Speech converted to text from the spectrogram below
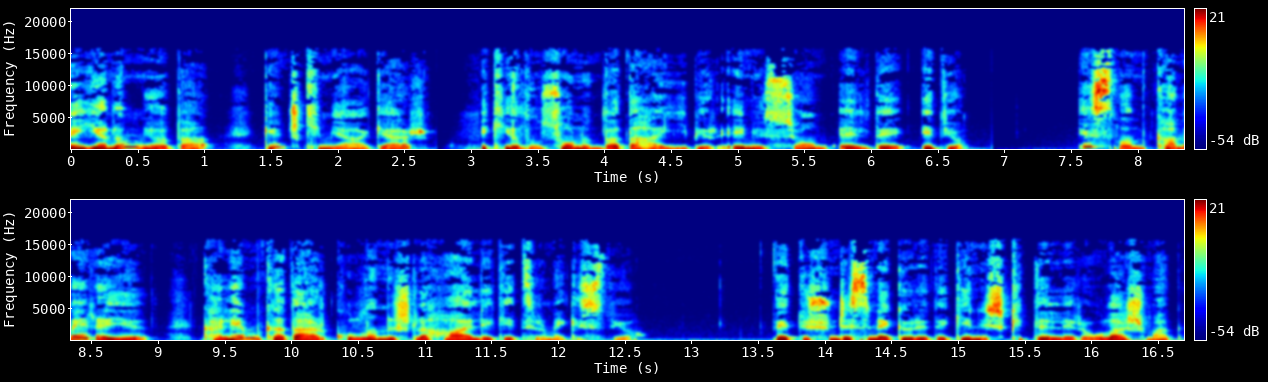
ve yanılmıyor da genç kimyager iki yılın sonunda daha iyi bir emisyon elde ediyor. Eastman kamerayı kalem kadar kullanışlı hale getirmek istiyor. Ve düşüncesine göre de geniş kitlelere ulaşmak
